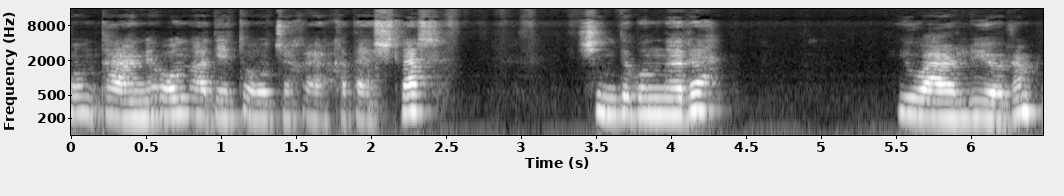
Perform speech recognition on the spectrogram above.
On tane 10 adet olacak arkadaşlar. Şimdi bunları yuvarlıyorum.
